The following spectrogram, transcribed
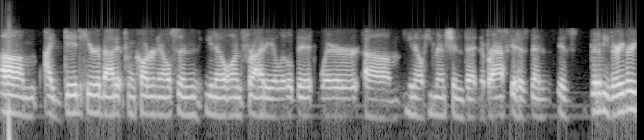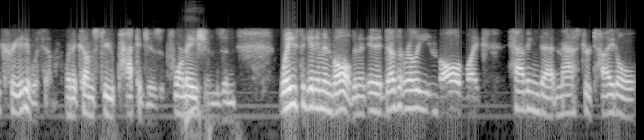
Um, I did hear about it from Carter Nelson, you know, on Friday a little bit, where um, you know he mentioned that Nebraska has been is going to be very very creative with him when it comes to packages and formations and ways to get him involved, and it, and it doesn't really involve like having that master title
